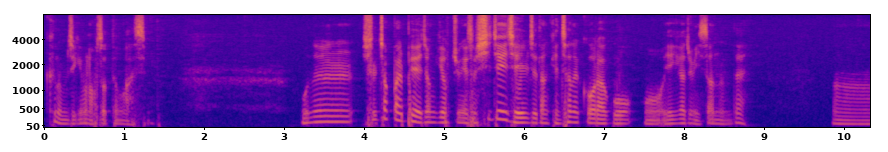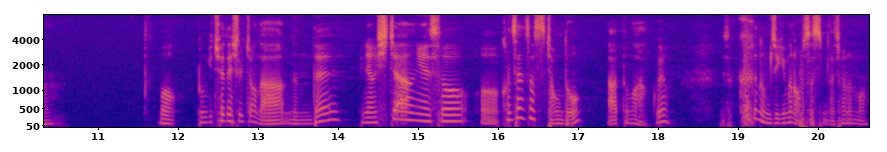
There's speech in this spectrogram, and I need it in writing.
큰 움직임은 없었던 것 같습니다. 오늘 실적 발표 예정 기업 중에서 CJ 제일제당 괜찮을 거라고 어, 얘기가 좀 있었는데 어, 뭐 분기 최대 실적 나왔는데 그냥 시장에서 어, 컨센서스 정도 나왔던 것 같고요. 그래서 큰 움직임은 없었습니다. 저는 뭐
